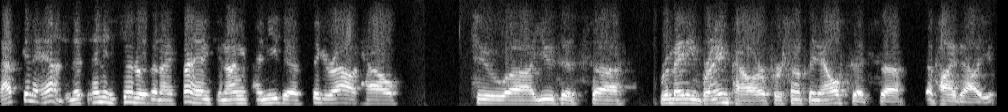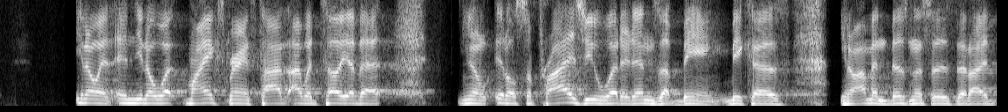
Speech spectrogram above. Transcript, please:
that's going to end and it's ending sooner than I think. And I, I need to figure out how to uh, use this uh, remaining brain power for something else that's uh, of high value. You know, and, and you know what, my experience, Todd, I would tell you that you know it'll surprise you what it ends up being because you know i'm in businesses that i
